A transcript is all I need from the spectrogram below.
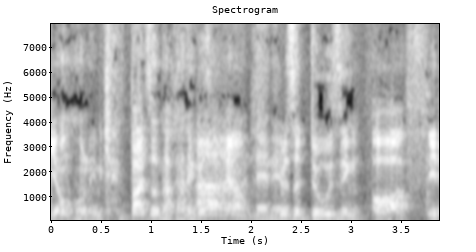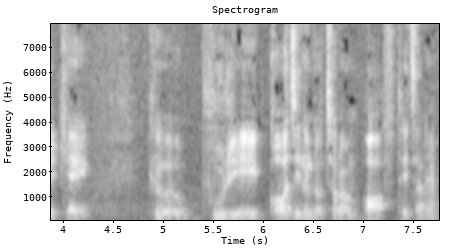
영혼이 이렇게 빠져나가는 거잖아요. 아. 그래서 dozing off 이렇게 그 불이 꺼지는 것처럼 off 되잖아요.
